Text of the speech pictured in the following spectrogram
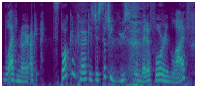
Well, I don't know. I, could- Spock and Kirk is just such a useful metaphor in life.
